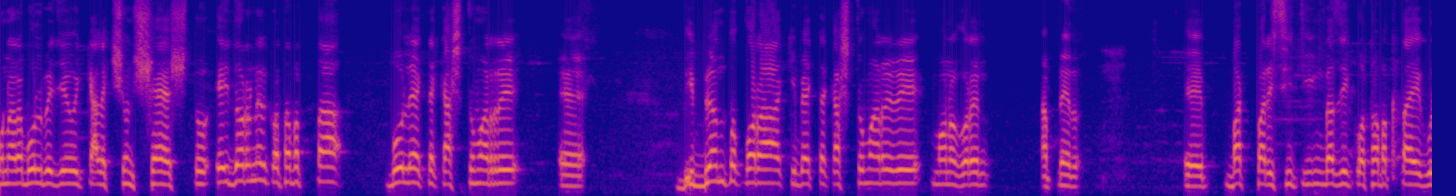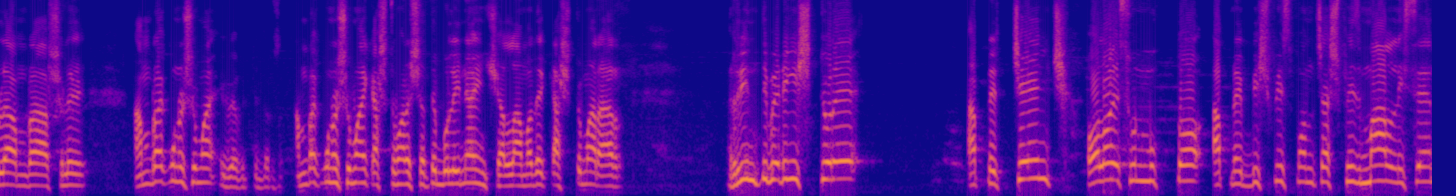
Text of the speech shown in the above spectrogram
ওনারা বলবে যে ওই কালেকশন শেষ। তো এই ধরনের কথাবার্তা বলে একটা কাস্টমারে বিভ্রান্ত করা কিংবা একটা কাস্টমারের মনে করেন আপনার বাটপারি সিটিং বাজি কথাবার্তা, এগুলো আমরা আসলে, আমরা কোনো সময়, এভাবে আমরা কোনো সময় কাস্টমারের সাথে বলি না ইনশাল্লাহ আমাদের কাস্টমার আর রিন্তি বেডিং স্টোরে আপনি চেঞ্জ অলওয়েজ উন্মুক্ত, আপনি বিশ পিস পঞ্চাশ পিস মাল নিছেন,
